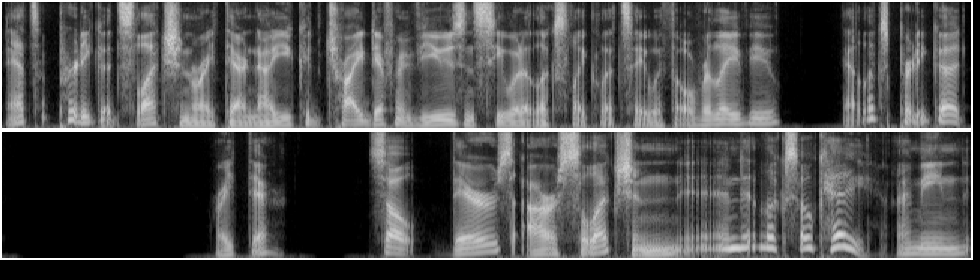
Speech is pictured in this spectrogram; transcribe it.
That's a pretty good selection right there. Now you could try different views and see what it looks like, let's say with overlay view. That looks pretty good right there. So there's our selection and it looks okay. I mean,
